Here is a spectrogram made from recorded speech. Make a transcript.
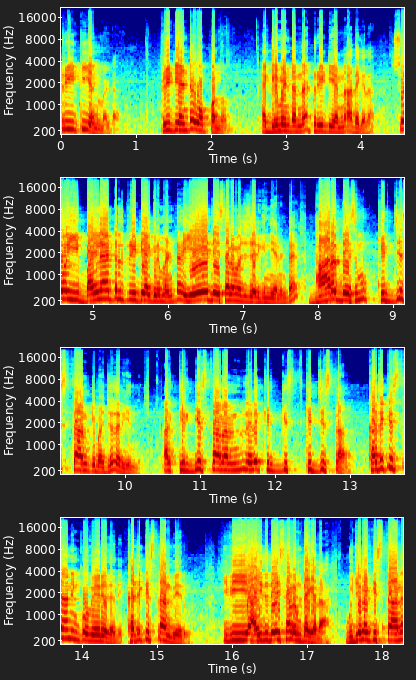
ట్రీటీ అన్నమాట. ట్రీటీ అంటే ఒప్పందం. అగ్రిమెంట్ అన్న ట్రీటీ అన్న అదే కదా. సో ఈ బైలాటరల్ ట్రీటీ అగ్రిమెంట్ ఏ దేశాల మధ్య జరిగింది అని అంటే భారతదేశము కిర్జిస్తాన్కి మధ్య జరిగింది. అది కిర్గిస్తాన్ అని లేదా కిర్గిస్ కిర్జిస్తాన్. కజకిస్తాన్ ఇంకో వేరేది అది. కజకిస్తాన్ వేరు. ఇవి ఐదు దేశాలు ఉంటాయి కదా. Uzbekistan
